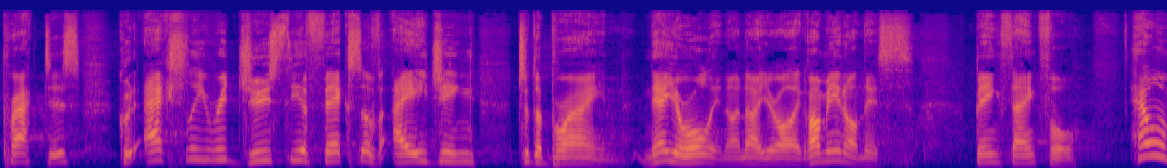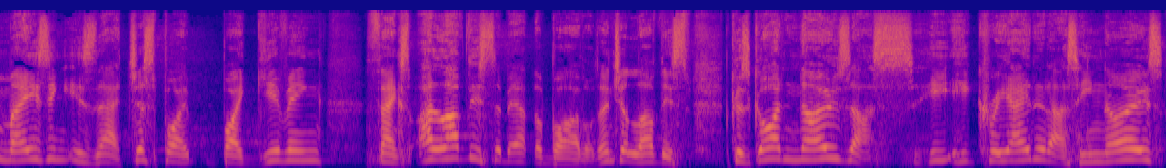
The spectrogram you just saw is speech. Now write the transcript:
practice could actually reduce the effects of aging to the brain. Now you're all in. I know you're all like, I'm in on this, being thankful. How amazing is that just by, by giving thanks? I love this about the Bible. Don't you love this? Because God knows us, He, he created us, He knows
